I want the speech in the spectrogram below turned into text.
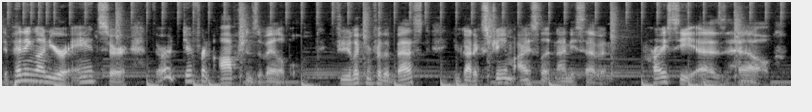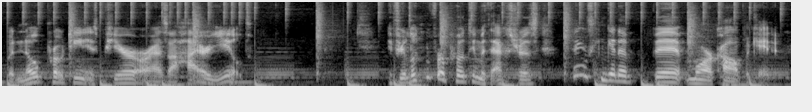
Depending on your answer, there are different options available. If you're looking for the best, you've got Extreme Isolate 97. Pricey as hell, but no protein is pure or has a higher yield. If you're looking for a protein with extras, things can get a bit more complicated.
